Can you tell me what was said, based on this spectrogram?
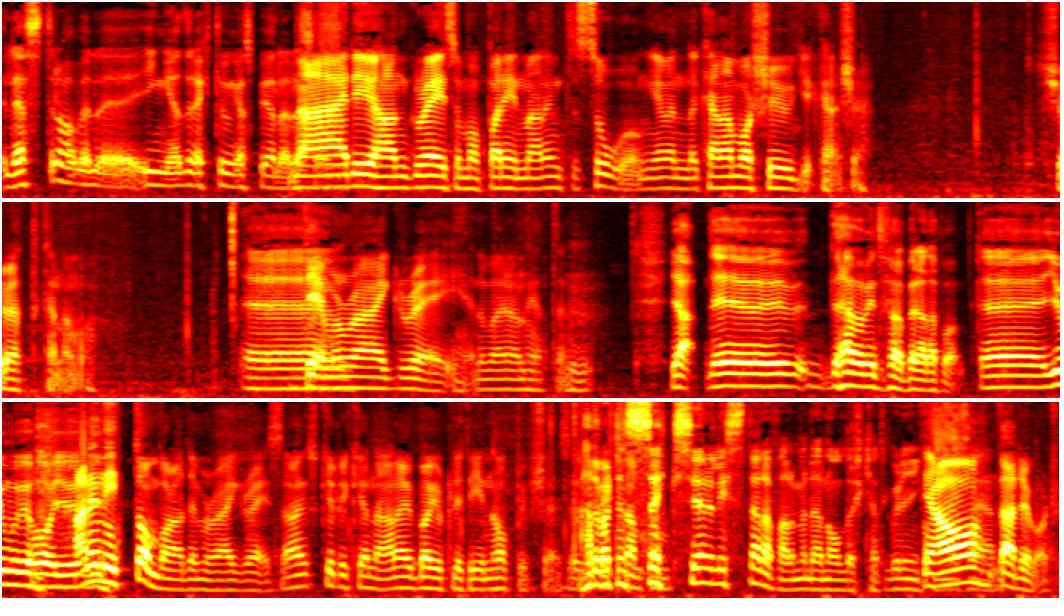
Leicester har väl eh, inga direkt unga spelare? Nej, som- det är han Gray som hoppar in, men han är inte så ung. Jag vet inte, kan han vara 20 kanske? 21 kan han vara. Ehm, Demarai Gray, eller vad är det han heter? Mm. Ja, det, det här var vi inte förberedda på. Ehm, jo men vi har ju Han är 19 bara, Demarai Gray, så han skulle kunna, han har ju bara gjort lite inhopp i och för sig. Så Det hade varit en sexigare lista i alla fall med den ålderskategorin. Ja, det hade det varit.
